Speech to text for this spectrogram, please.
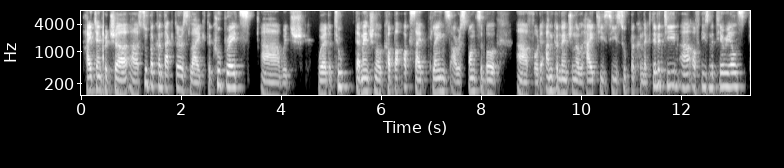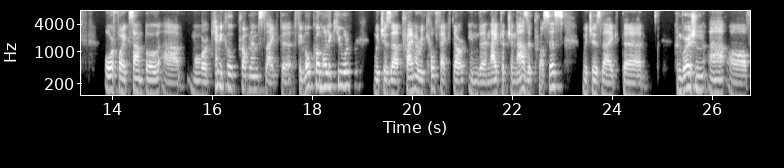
high temperature uh, superconductors like the cuprates, uh, which where the two-dimensional copper oxide planes are responsible uh, for the unconventional high TC superconductivity uh, of these materials. Or for example, uh, more chemical problems like the FeMoCo molecule, which is a primary cofactor in the nitrogenase process, which is like the conversion uh, of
